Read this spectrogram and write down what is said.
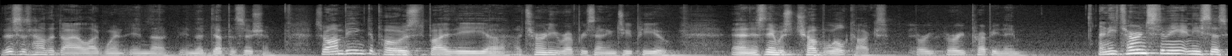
this is how the dialogue went in the, in the deposition. So I'm being deposed by the uh, attorney representing GPU, and his name was Chubb Wilcox, very, very preppy name. And he turns to me and he says,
